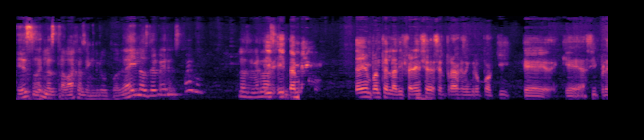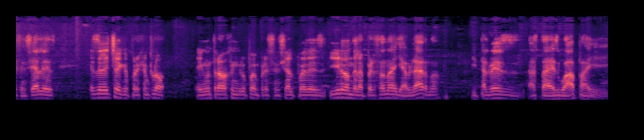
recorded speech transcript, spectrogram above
Eso en los trabajos en grupo. De ahí los deberes, bueno, los de verdad. Y, también, también ponte la diferencia de hacer trabajos en grupo aquí, que, que así presenciales, es el hecho de que, por ejemplo, en un trabajo en grupo en presencial puedes ir donde la persona y hablar, ¿no? y tal vez hasta es guapa y,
